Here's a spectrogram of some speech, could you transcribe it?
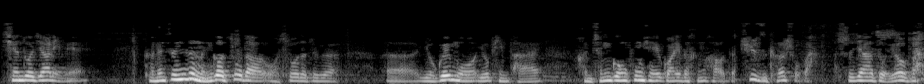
千多家里面，可能真正能够做到我说的这个。呃，有规模、有品牌、很成功、风险也管理的很好的，屈指可数吧，十家左右吧。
